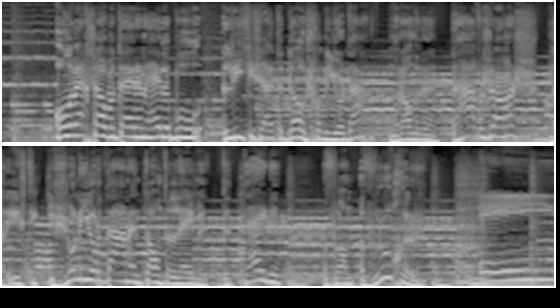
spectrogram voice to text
Onderweg zo meteen een heleboel liedjes uit de doos van de Jordaan. Onder andere de havenzangers. Maar eerst die Johnny Jordaan en Tante Lee met de tijden van vroeger. Even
